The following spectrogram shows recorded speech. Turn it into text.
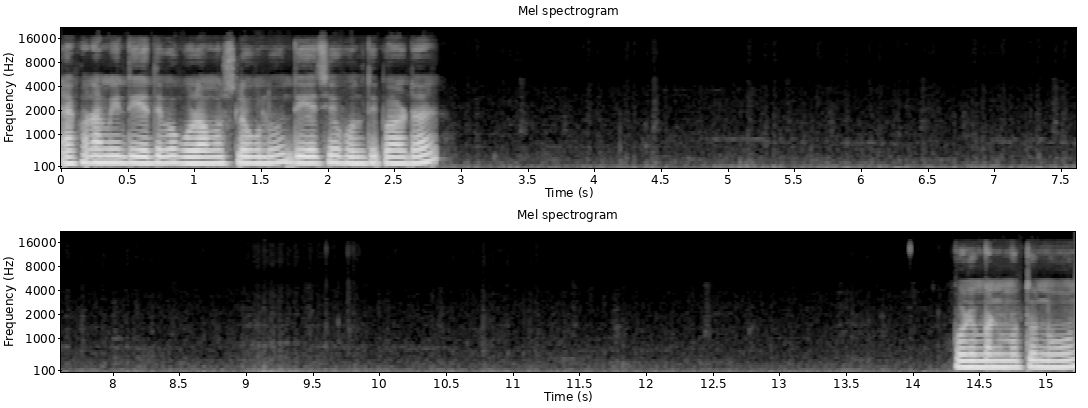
এখন আমি দিয়ে দেবো গুঁড়া মশলাগুলো, দিয়েছি হলদি পাউডার। পরিমাণ মতো নুন।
